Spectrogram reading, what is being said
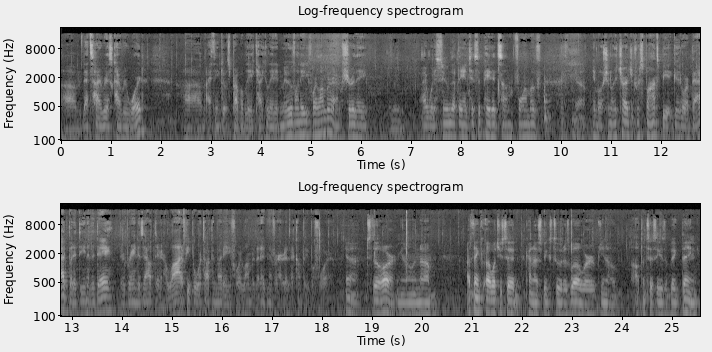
um, that's high risk, high reward. Um, I think it was probably a calculated move on 84 Lumber. I'm sure they, I mean, I would assume that they anticipated some form of yeah. emotionally charged response, be it good or bad. But at the end of the day, their brand is out there, and a lot of people were talking about 84 Lumber that had never heard of that company before. Yeah, still are, you know. And um, I think uh, what you said kind of speaks to it as well, where you know authenticity is a big thing.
